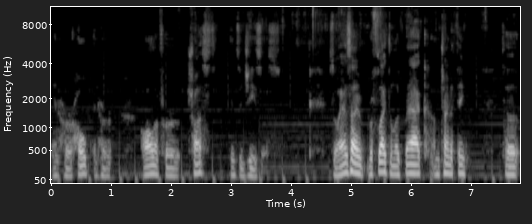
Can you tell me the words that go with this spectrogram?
and her hope and her all of her trust into Jesus. So as I reflect and look back, I'm trying to think to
